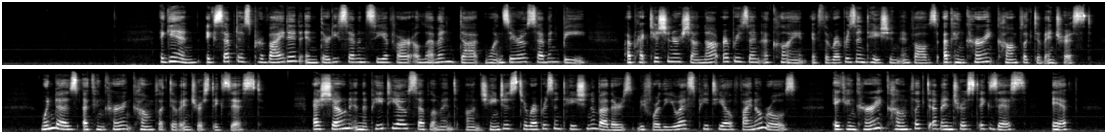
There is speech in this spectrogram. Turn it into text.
Again, except as provided in 37 CFR 11.107b, a practitioner shall not represent a client if the representation involves a concurrent conflict of interest. When does a concurrent conflict of interest exist? As shown in the PTO supplement on changes to representation of others before the USPTO final rules, a concurrent conflict of interest exists if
